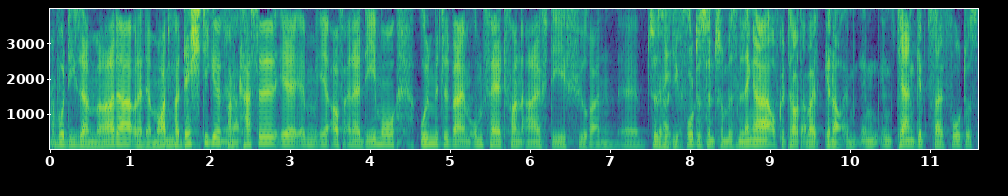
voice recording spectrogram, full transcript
wo dieser Mörder oder der Mordverdächtige von ja. Kassel äh, auf einer Demo unmittelbar im Umfeld von AfD-Führern äh, zu genau, sehen die ist. Die Fotos sind schon ein bisschen länger aufgetaucht, aber genau, im, im, im Kern gibt's halt Fotos,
